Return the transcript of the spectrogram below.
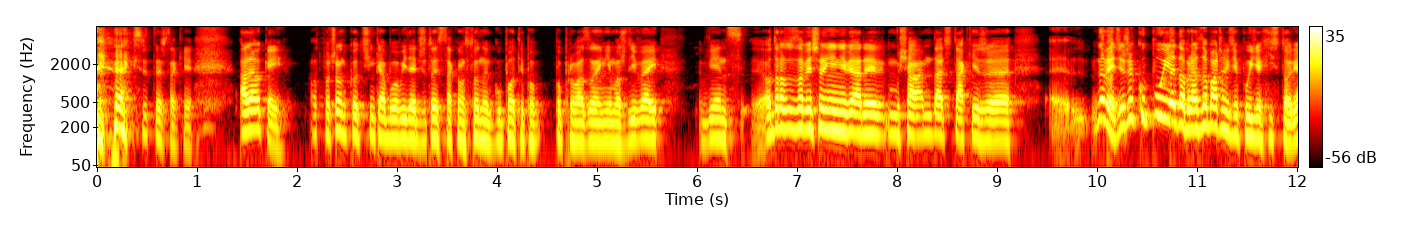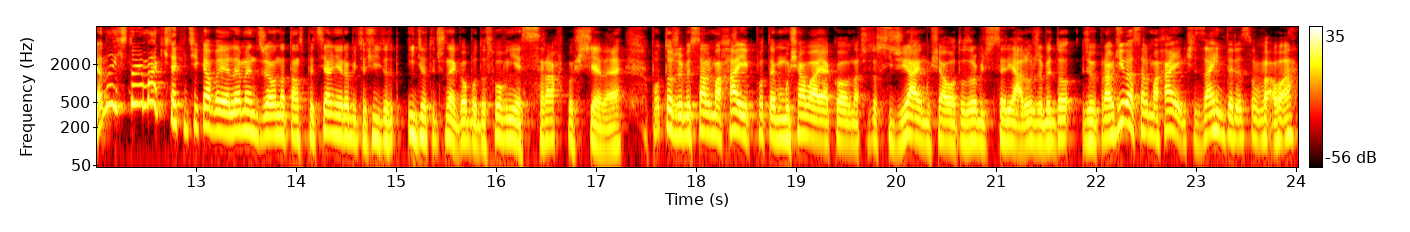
Też takie. Ale okej. Od początku odcinka było widać, że to jest taką stronę głupoty po- poprowadzonej niemożliwej, więc od razu zawieszenie niewiary musiałem dać takie, że e, no wiecie, że kupuję, dobra, zobaczę gdzie pójdzie historia. No i historia ma jakiś taki ciekawy element, że ona tam specjalnie robi coś idiot- idiotycznego, bo dosłownie jest sra w kościele, po to, żeby Salma Hayek potem musiała jako, znaczy to CGI musiało to zrobić w serialu, żeby, do, żeby prawdziwa Salma Hayek się zainteresowała.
